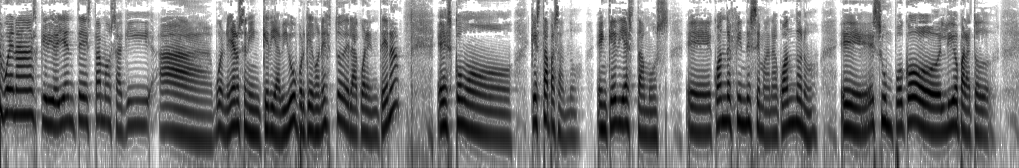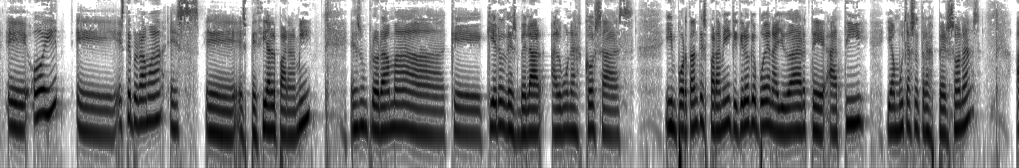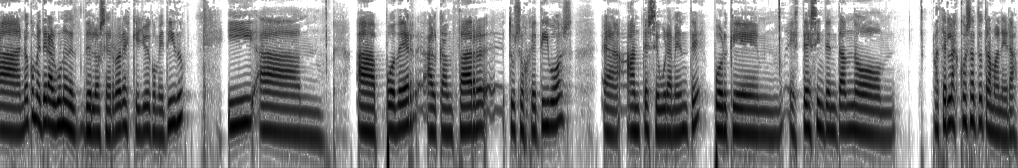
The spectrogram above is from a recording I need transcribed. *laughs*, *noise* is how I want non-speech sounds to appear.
Muy buenas, querido oyente. Estamos aquí a, bueno, ya no sé ni en qué día vivo, porque con esto de la cuarentena es como, ¿qué está pasando? ¿En qué día estamos? Eh, ¿Cuándo es fin de semana? ¿Cuándo no? Eh, es un poco lío para todos. Eh, hoy este programa es especial para mí. Es un programa que quiero desvelar algunas cosas importantes para mí que creo que pueden ayudarte a ti y a muchas otras personas a no cometer alguno de, los errores que yo he cometido y a, poder alcanzar tus objetivos eh, antes seguramente porque mm, estés intentando hacer las cosas de otra manera.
